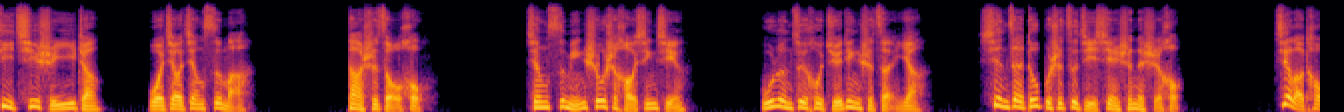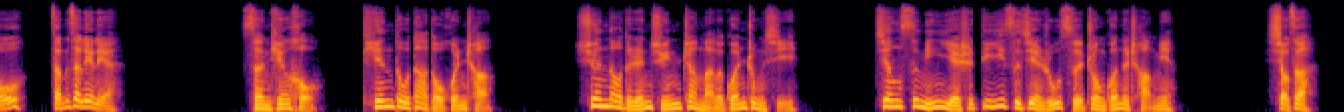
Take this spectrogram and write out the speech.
第七十一章，我叫姜司马。大师走后，姜思明收拾好心情，无论最后决定是怎样，现在都不是自己现身的时候。剑老头，咱们再练练。三天后，天斗大斗魂场，喧闹的人群占满了观众席。姜思明也是第一次见如此壮观的场面。小子。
